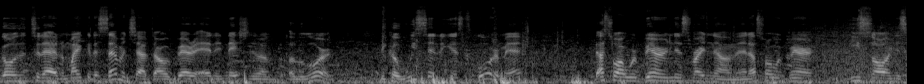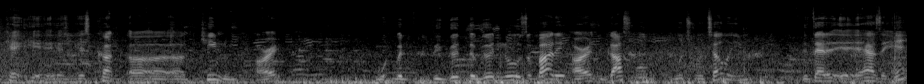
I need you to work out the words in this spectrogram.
goes into that in Micah the seventh chapter. I will bear the indignation of, of the Lord, because we sinned against the Lord, man. That's why we're bearing this right now, man. That's why we're bearing Esau and his his his, cuck, uh, uh, kingdom. All right. But the good the good news about it, all right, the gospel which we're telling you, is that it, it has an end,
